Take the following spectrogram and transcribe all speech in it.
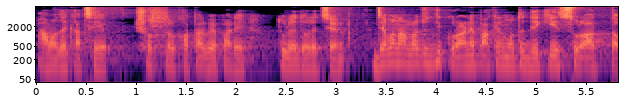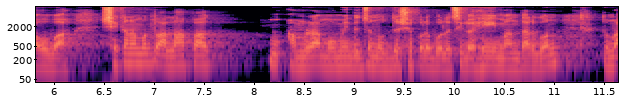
আমাদের কাছে সত্যর কথার ব্যাপারে তুলে ধরেছেন। যেমন আমরা যদি কোরআনে পাকের মধ্যে দেখি সুরাত তাওবা সেখানের মধ্যে আল্লাহ পাক আমরা মোমিনদের জন্য উদ্দেশ্য করে বলেছিল, হে ইমানদারগণ, তোমরা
